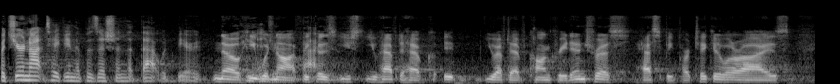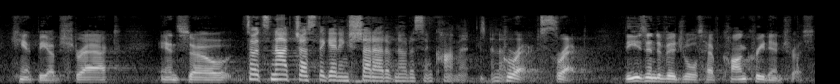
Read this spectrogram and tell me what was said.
But you're not taking the position that that would be an injury. No, he would not, because you have to have concrete interests, has to be particularized, can't be abstract. And so... So it's not just the getting shut out of notice and comment? Correct, correct. These individuals have concrete interests.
